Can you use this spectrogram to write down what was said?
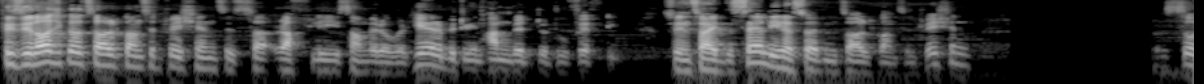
Physiological salt concentrations is uh, roughly somewhere over here between 100 to 250. So, inside the cell you have certain salt concentration. So,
